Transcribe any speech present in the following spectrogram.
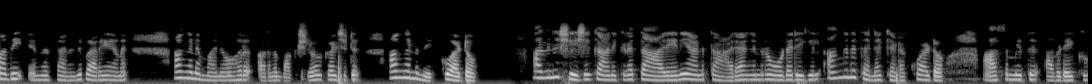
മതി എന്ന് സനൽ പറയാണ്. അങ്ങനെ മനോഹർ അവിടുന്ന് ഭക്ഷണമൊക്കെ കഴിച്ചിട്ട് അങ്ങനെ നിൽക്കുവാട്ടോ അതിനുശേഷം കാണിക്കുന്ന താരേനെയാണ് താര അങ്ങനെ റോഡരികിൽ അങ്ങനെ തന്നെ കിടക്കുവാട്ടോ. ആ സമയത്ത് അവിടേക്ക്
